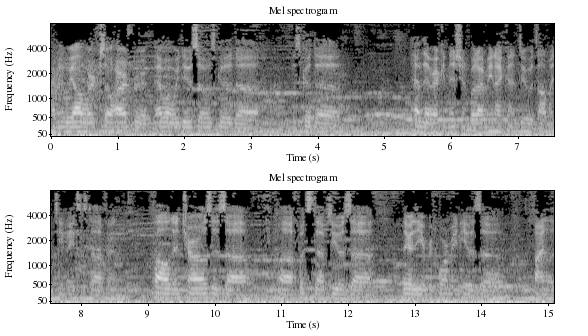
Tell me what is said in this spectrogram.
I mean, we all work so hard for at what we do, so it was good. Uh, it was good to have that recognition. But I mean, I couldn't do it with all my teammates and stuff, and followed in Charles's uh, uh, footsteps. He was uh, there the year before me, and he was a finalist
